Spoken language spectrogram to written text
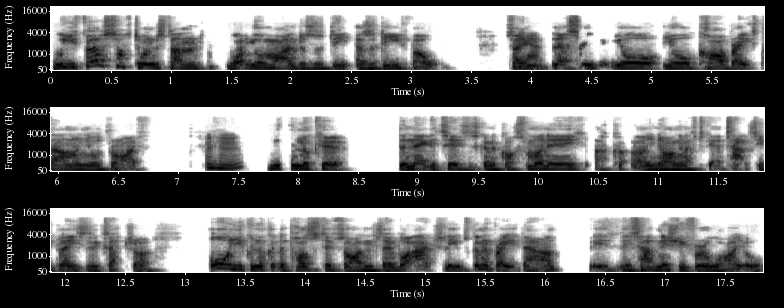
Well, you first have to understand what your mind does as, de- as a default. So yeah. let's say that your your car breaks down on your drive. Mm-hmm. You can look at the negatives. It's going to cost money. I, you know, I'm going to have to get a taxi places, etc. Or you can look at the positive side and say, well, actually, it's going to break down. It's had an issue for a while.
